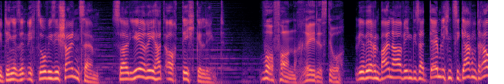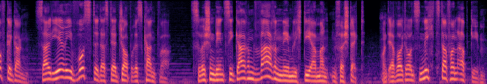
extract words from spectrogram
Die Dinge sind nicht so, wie sie scheinen, Sam. Salieri hat auch dich gelingt. Wovon redest du? Wir wären beinahe wegen dieser dämlichen Zigarren draufgegangen. Salieri wusste, dass der Job riskant war. Zwischen den Zigarren waren nämlich Diamanten versteckt. Und er wollte uns nichts davon abgeben.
